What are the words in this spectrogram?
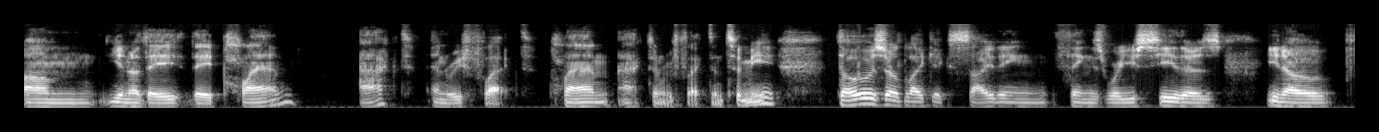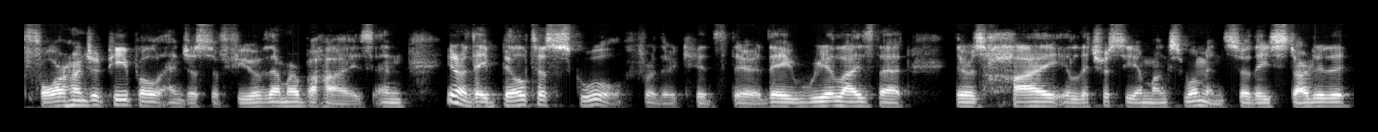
Um, you know they they plan act and reflect plan act and reflect. And to me those are like exciting things where you see there's you know 400 people and just a few of them are baha'is. And you know they built a school for their kids there. They realized that there's high illiteracy amongst women. So they started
